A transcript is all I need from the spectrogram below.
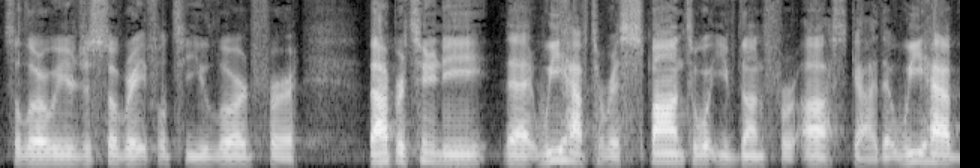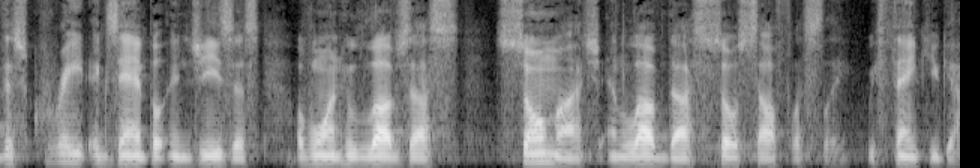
So, Lord, we are just so grateful to you, Lord, for the opportunity that we have to respond to what you've done for us, God, that we have this great example in Jesus of one who loves us so much and loved us so selflessly. We thank you, God.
